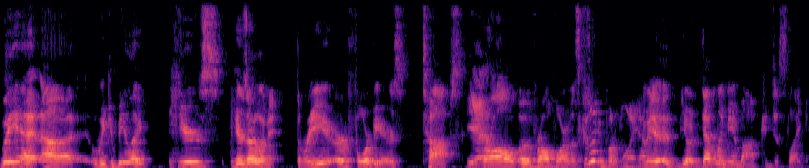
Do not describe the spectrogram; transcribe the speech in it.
but yeah, uh, we could be like, here's here's our limit: three or four beers tops Yeah. for all uh, for all four of us because we can put them away. I mean, it, you know, definitely me and Bob could just like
